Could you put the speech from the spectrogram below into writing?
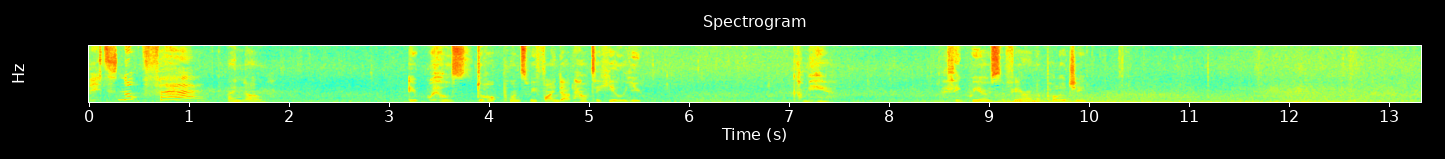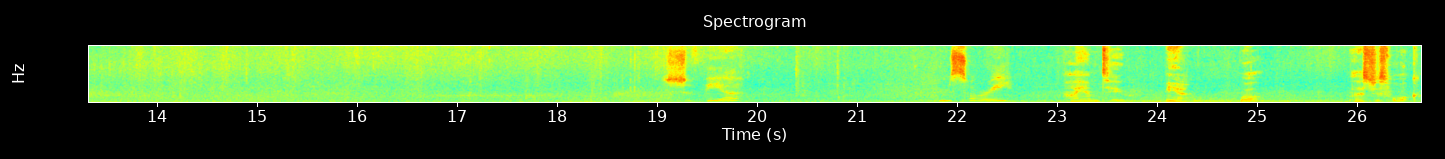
It's not fair. I know. It will stop once we find out how to heal you. Come here. I think we owe Sophia an apology. Sophia. I'm sorry. I am too. Yeah. Well, let's just walk.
